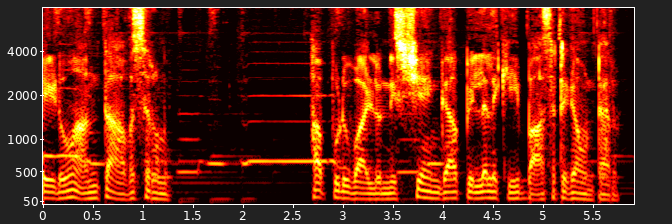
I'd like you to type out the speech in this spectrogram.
చేయడం అంత అవసరము. అప్పుడు వాళ్ళు నిశ్చయంగా పిల్లలకి బాసటగా ఉంటారు.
